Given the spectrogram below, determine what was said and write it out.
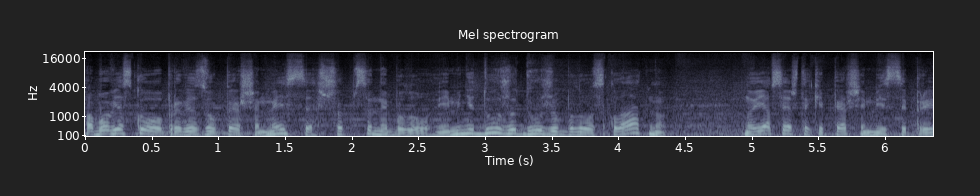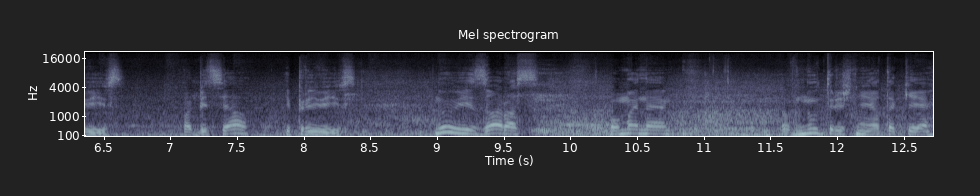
обов'язково привезу перше місце, щоб це не було. І мені дуже-дуже було складно, але я все ж таки перше місце привіз. Обіцяв і привіз. Ну і зараз у мене внутрішнє таке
